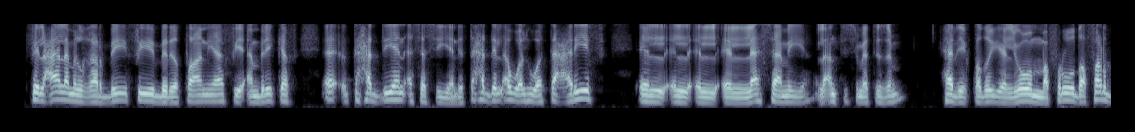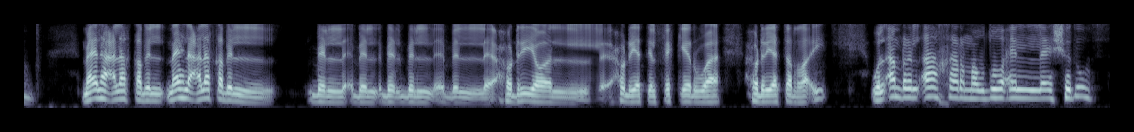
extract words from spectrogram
في العالم الغربي في بريطانيا في أمريكا في آه، تحديين اساسيين التحدي الأول هو تعريف اللاسامية الأنتيسيميتيزم. هذه قضية اليوم مفروضة فرض ما لها علاقة بال ما لها علاقة بال بال بال بال بال بالحرية وحريه الفكر وحرية الرأي. والأمر الآخر موضوع الشذوذ.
